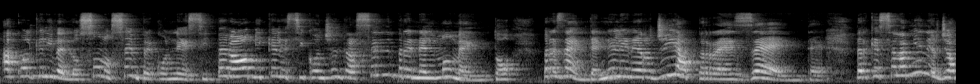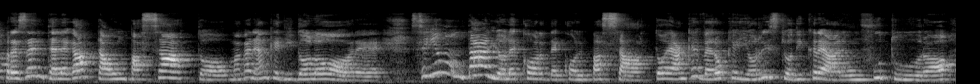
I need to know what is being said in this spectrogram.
a qualche livello sono sempre connessi, però Michele si concentra sempre nel momento presente, nell'energia presente, perché se la mia energia presente è legata a un passato, magari anche di dolore, se io non taglio le corde col passato, è anche vero che io rischio di creare un futuro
